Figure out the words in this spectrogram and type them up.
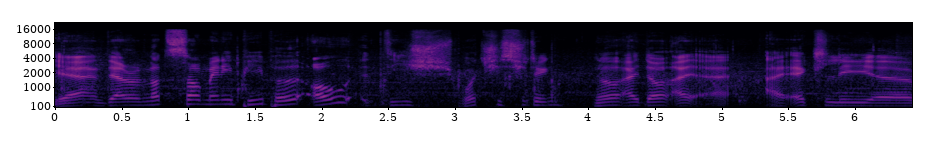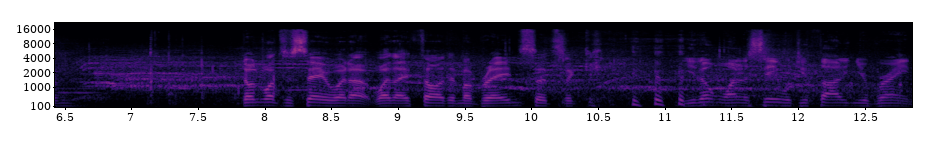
Yeah, and there are not so many people. Oh, the what she's shooting? No, I don't. I I, I actually um, don't want to say what I what I thought in my brain. So it's like you don't want to say what you thought in your brain.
